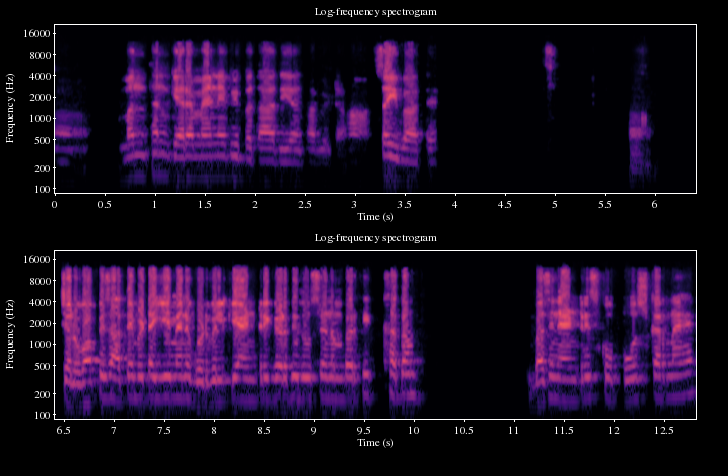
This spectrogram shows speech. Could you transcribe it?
हाँ मंथन कह रहा मैंने भी बता दिया था बेटा। हाँ सही बात है। चलो वापस आते हैं बेटा, ये मैंने गुडविल की एंट्री कर दी दूसरे नंबर की, खत्म। बस इन एंट्रीज को पोस्ट करना है।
